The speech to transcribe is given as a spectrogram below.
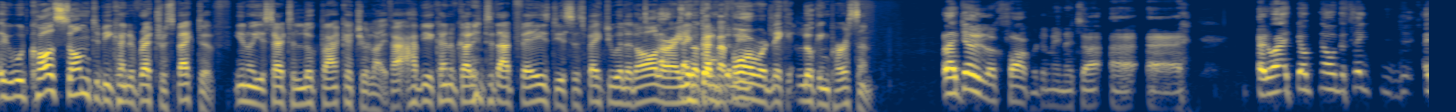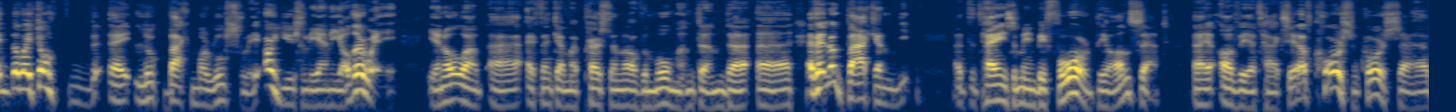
it would cause some to be kind of retrospective? You know, you start to look back at your life. Have you kind of got into that phase? Do you suspect you will at all, or are you kind of a forward looking person? I do look forward. I mean, it's a. a, a I don't know the thing. Though I don't uh, look back morosely, or usually any other way. You know, uh, uh, I think I'm a person of the moment, and uh, uh, if I look back and at the times, I mean, before the onset, uh, of the ataxia. Of course, of course, uh,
